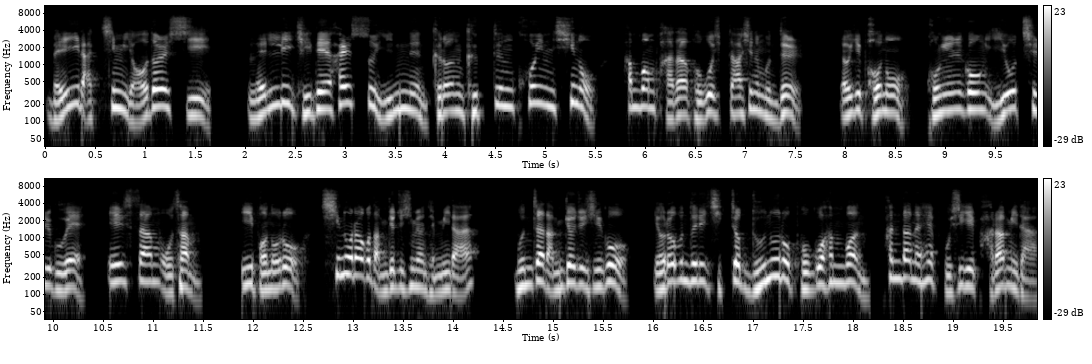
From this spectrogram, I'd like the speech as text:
매일 아침 8시 랠리 기대할 수 있는 그런 급등 코인 신호 한번 받아보고 싶다 하시는 분들 여기 번호 010-2579-1353 이 번호로 신호라고 남겨주시면 됩니다. 문자 남겨주시고 여러분들이 직접 눈으로 보고 한번 판단을 해 보시기 바랍니다.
